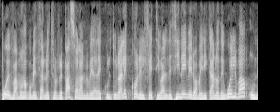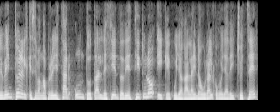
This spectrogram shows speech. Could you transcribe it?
Pues vamos a comenzar nuestro repaso a las novedades culturales con el Festival de Cine Iberoamericano de Huelva, un evento en el que se van a proyectar un total de 110 títulos y que cuya gala inaugural, como ya ha dicho Esther,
